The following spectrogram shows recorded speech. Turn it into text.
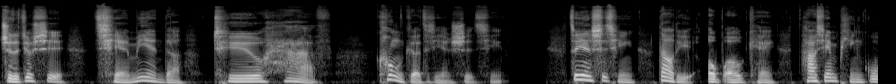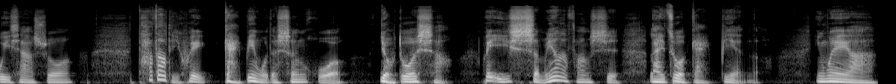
指的就是前面的 to have 空格这件事情。这件事情到底 O 不 OK？他先评估一下，说他到底会改变我的生活有多少。会以什么样的方式来做改变呢？因为啊，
